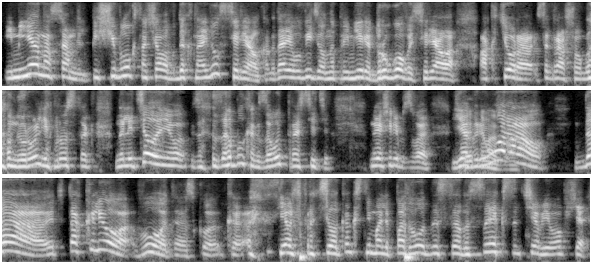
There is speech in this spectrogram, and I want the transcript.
и меня, на самом деле, «Пищеблок» сначала вдохновил сериал, когда я увидел на премьере другого сериала актера, сыгравшего главную роль, я просто так налетел на него, забыл, как зовут, простите, но я все время называю. Я Это говорю, важно. Да, это так клево. Вот, э, сколько... Я вот спросила, как снимали подводную сцену секса, чем я вообще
